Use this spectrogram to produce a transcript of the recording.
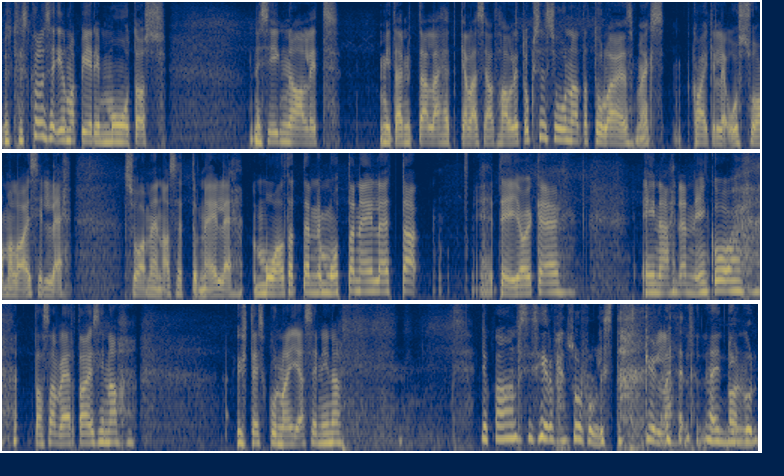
yhteiskunnallisen ilmapiirin muutos, ne signaalit, mitä nyt tällä hetkellä sieltä hallituksen suunnalta tulee esimerkiksi kaikille uussuomalaisille Suomeen asettuneille muualta tänne muuttaneille, että et ei oikein ei nähdä niin kuin tasavertaisina yhteiskunnan jäseninä. Joka on siis hirveän surullista. Kyllä. Näin niin kuin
